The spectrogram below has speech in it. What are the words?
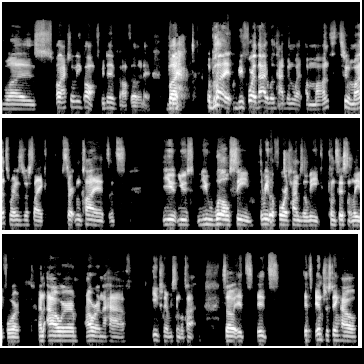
was oh actually we golfed we did golf the other day but yeah. but before that was had been what a month two months where it's just like certain clients it's you you you will see three to four times a week consistently for an hour, hour and a half each and every single time. So it's it's it's interesting how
